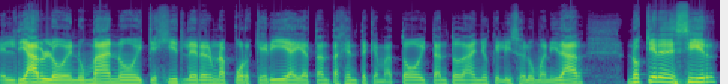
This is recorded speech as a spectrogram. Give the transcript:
el diablo en humano y que Hitler era una porquería y a tanta gente que mató y tanto daño que le hizo a la humanidad, no quiere decir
